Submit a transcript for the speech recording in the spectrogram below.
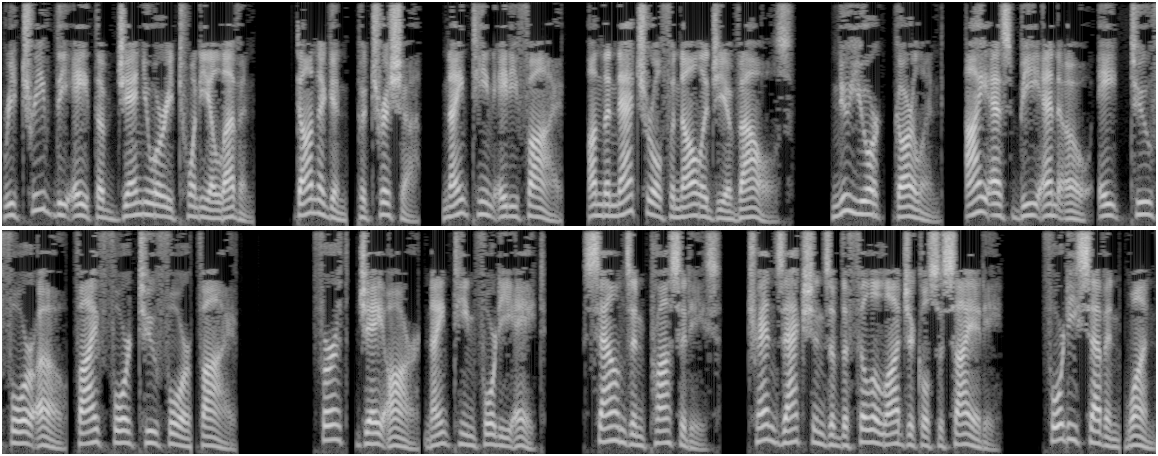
Retrieved 8 January 2011. Donegan, Patricia. 1985. On the Natural Phonology of Vowels. New York, Garland. ISBN 0-8240-5424-5. Firth, J. R. 1948. Sounds and Prosodies. Transactions of the Philological Society. 47 1,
